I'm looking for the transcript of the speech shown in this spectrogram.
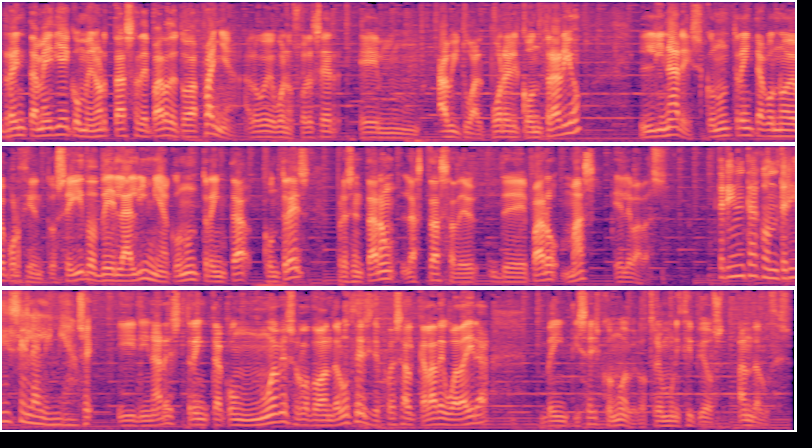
renta media y con menor tasa de paro de toda España, algo que bueno suele ser eh, habitual. Por el contrario, Linares con un 30,9%, seguido de La Línea con un 30,3%, presentaron las tasas de, de paro más elevadas. 30,3 en la línea. Sí, y Linares 30,9 son los dos andaluces y después Alcalá de Guadaira 26,9, los tres municipios andaluces.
